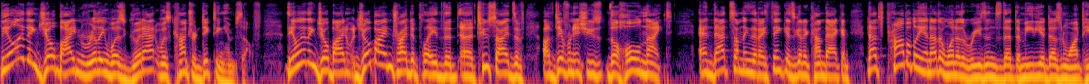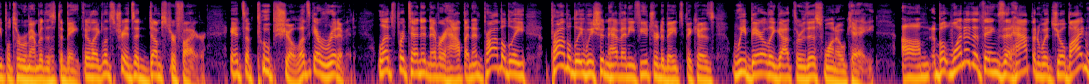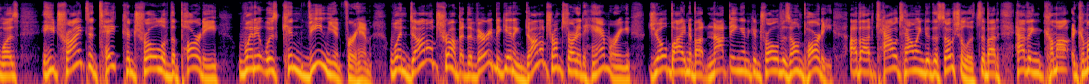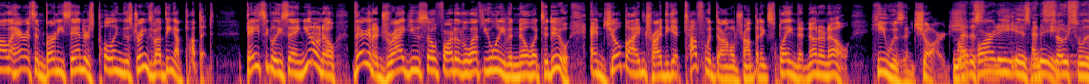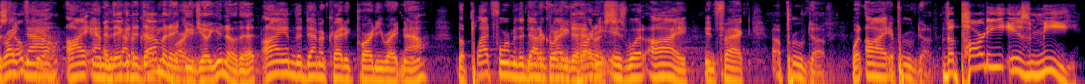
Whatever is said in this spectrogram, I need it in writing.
The only thing Joe Biden really was good at was contradicting himself. The only thing Joe Biden, Joe Biden tried to play the uh, two sides of, of different issues the whole night. And that's something that I think is going to come back. And that's probably another one of the reasons that the media doesn't want people to remember this debate. They're like, let's, try, it's a dumpster fire. It's a poop show. Let's get rid of it. Let's pretend it never happened. And probably, probably we shouldn't have any future debates because we barely got through this one okay. Um, but one of the things that happened with Joe Biden was he tried to take control of the party when it was convenient for him. When Donald Trump, at the very beginning, Donald Trump started hammering Joe Biden about not being in control of his own party, about kowtowing to the socialists, about having Kamala Harris and Bernie Sanders pulling the strings, about being a puppet basically saying, you don't know, they're going to drag you so far to the left, you won't even know what to do. And Joe Biden tried to get tough with Donald Trump and explained that, no, no, no, he was in charge. My party is and me. socialist right now, I am And the they're going to dominate party. you, Joe. You know that. I am the Democratic Party right now. The platform of the Not Democratic Party Harris. is what I, in fact, approved of. What I approved of. The party is me.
